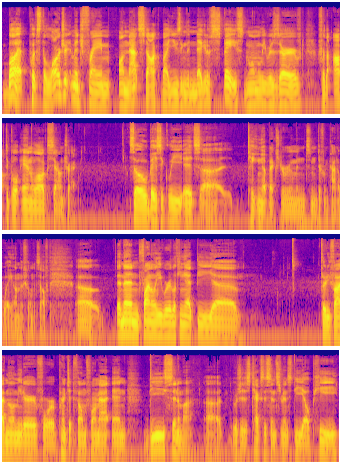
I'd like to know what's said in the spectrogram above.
but puts the larger image frame on that stock by using the negative space normally reserved for the optical analog soundtrack. So basically, it's uh, taking up extra room in some different kind of way on the film itself. Uh, and then finally, we're looking at the uh, 35 millimeter for printed film format and D Cinema uh, which is Texas Instruments DLP.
